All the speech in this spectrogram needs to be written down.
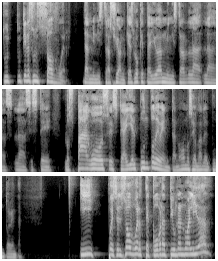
tú, tú tienes un software de administración, que es lo que te ayuda a administrar las, las, este, los pagos, este, ahí el punto de venta, ¿no? Vamos a llamarle el punto de venta. Y pues el software te cobra a ti una anualidad,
